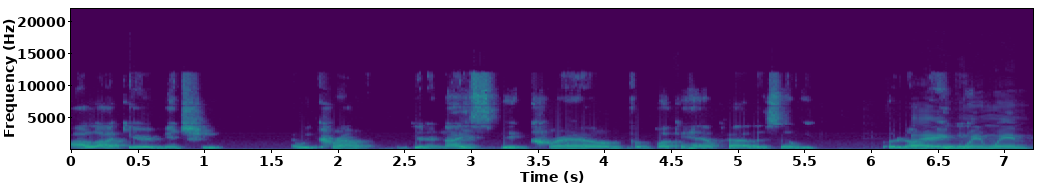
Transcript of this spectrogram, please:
a la Gary Minshew, and we crown them. We get a nice big crown from Buckingham Palace and we put it on Hey, when when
